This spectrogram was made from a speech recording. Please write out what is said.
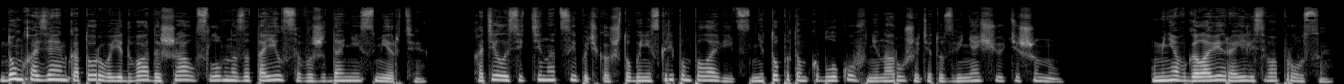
Дом, хозяин которого едва дышал, словно затаился в ожидании смерти. Хотелось идти на цыпочках, чтобы ни скрипом половиц, ни топотом каблуков не нарушить эту звенящую тишину. У меня в голове роились вопросы,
